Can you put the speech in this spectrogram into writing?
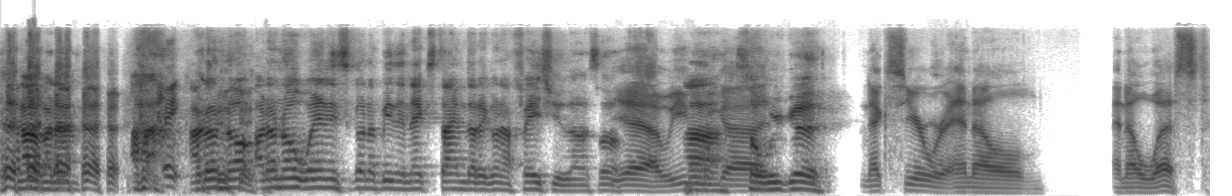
no, but I, I, I, don't know. I don't know when it's gonna be the next time that I'm gonna face you though. So yeah, we, uh, got, so we're good. Next year we're NL NL West.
